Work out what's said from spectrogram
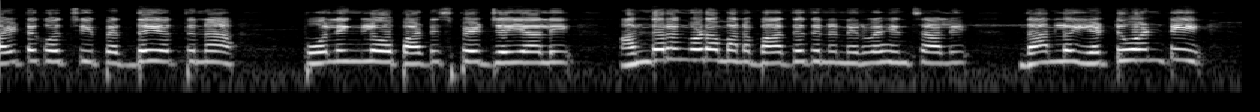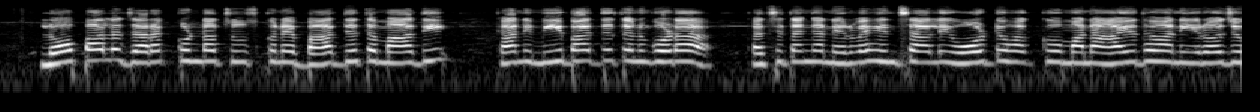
బయటకు వచ్చి పెద్ద ఎత్తున పోలింగ్లో పార్టిసిపేట్ చేయాలి. అందరం కూడా మన బాధ్యతను నిర్వహించాలి. దానిలో ఎటువంటి లోపాలు జరగకుండా చూసుకునే బాధ్యత మాది. కానీ మీ బాధ్యతను కూడా ఖచ్చితంగా నిర్వహించాలి. ఓటు హక్కు మన ఆయుధం అని ఈరోజు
